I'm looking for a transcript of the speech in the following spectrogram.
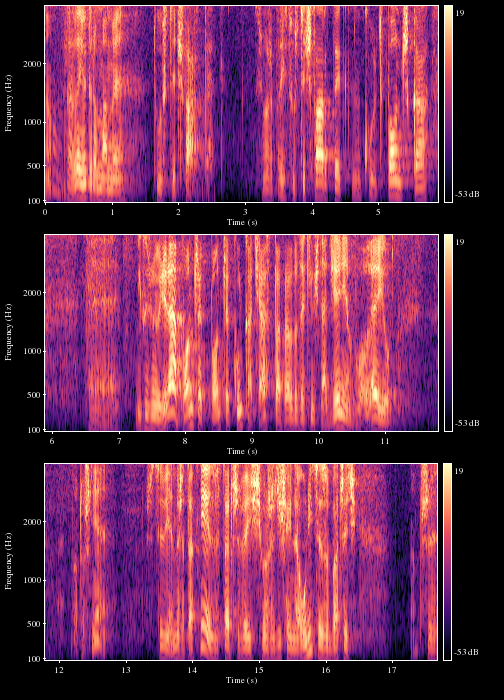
no, jutro mamy tłusty czwartek. Ktoś może powiedzieć tłusty czwartek, no, kult pączka. E, niektórzy mówią, a pączek, pączek, kulka ciasta, prawda, z jakimś nadzieniem w oleju. Otóż nie. Wszyscy wiemy, że tak nie jest. Wystarczy wejść może dzisiaj na ulicę, zobaczyć no, przy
